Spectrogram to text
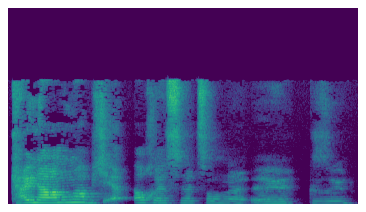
Keine Ahnung, habe ich auch erst letzte Runde äh, gesehen.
